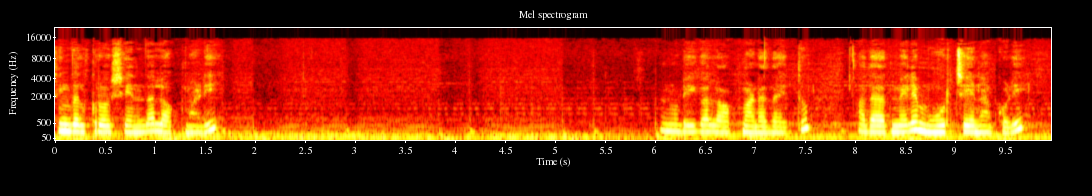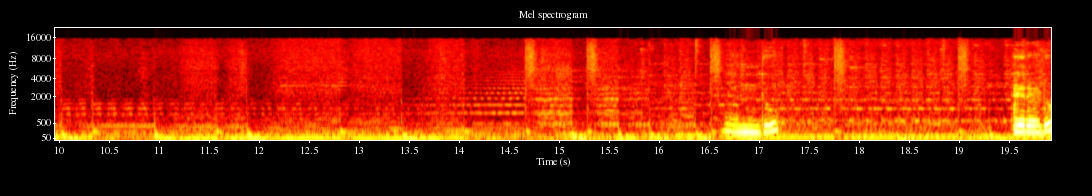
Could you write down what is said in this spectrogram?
ಸಿಂಗಲ್ ಕ್ರೋಶಿಯಿಂದ ಲಾಕ್ ಮಾಡಿ. ನೋಡಿ, ಈಗ ಲಾಕ್ ಮಾಡೋದಾಯಿತು. ಅದಾದಮೇಲೆ ಮೂರು ಚೈನ್ ಹಾಕ್ಕೊಳ್ಳಿ ಒಂದು, ಎರಡು,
